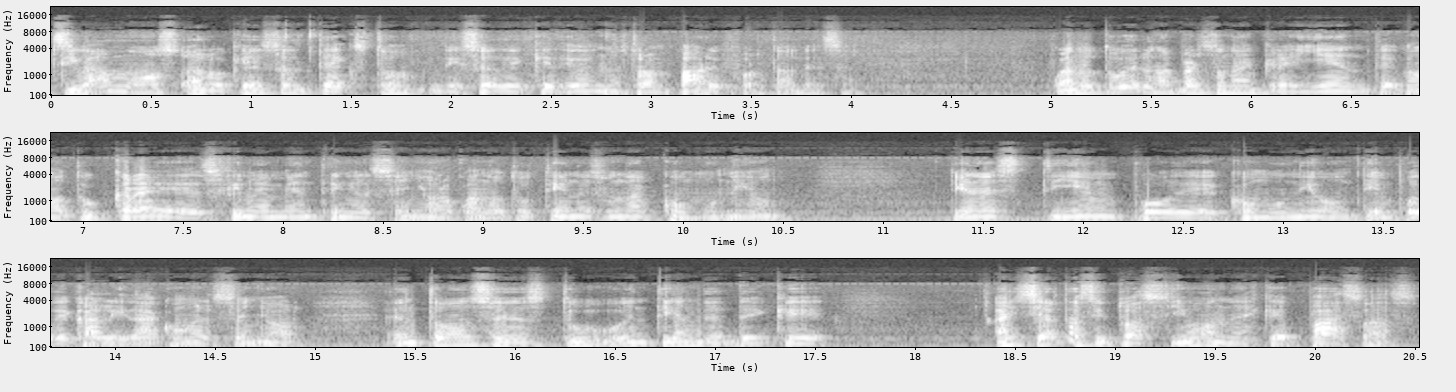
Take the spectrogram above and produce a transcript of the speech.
si vamos a lo que es el texto, dice de que Dios es nuestro amparo y fortaleza. Cuando tú eres una persona creyente, cuando tú crees firmemente en el Señor, cuando tú tienes una comunión, tienes tiempo de comunión, tiempo de calidad con el Señor, entonces tú entiendes de que hay ciertas situaciones que pasas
